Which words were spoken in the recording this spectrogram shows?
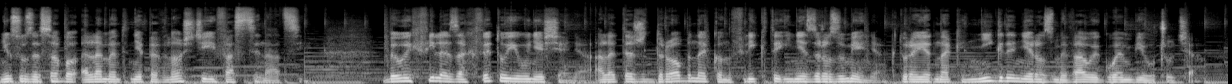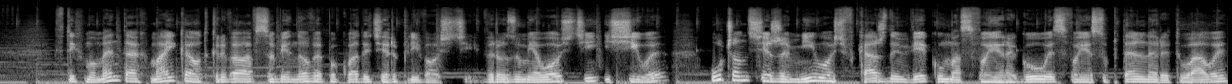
niósł ze sobą element niepewności i fascynacji. Były chwile zachwytu i uniesienia, ale też drobne konflikty i niezrozumienia, które jednak nigdy nie rozmywały głębi uczucia. W tych momentach Majka odkrywała w sobie nowe pokłady cierpliwości, wyrozumiałości i siły, ucząc się, że miłość w każdym wieku ma swoje reguły, swoje subtelne rytuały,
